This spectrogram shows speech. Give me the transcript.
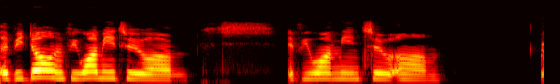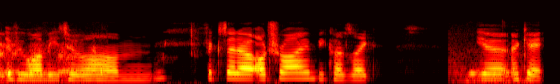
if you don't, if you want me to, um, if you want me to, um, if you want me to, um, fix that out, I'll try because like, yeah, okay.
